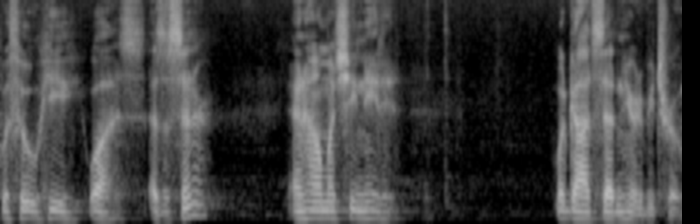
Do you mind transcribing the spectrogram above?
with who he was as a sinner and how much he needed what God said in here to be true.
